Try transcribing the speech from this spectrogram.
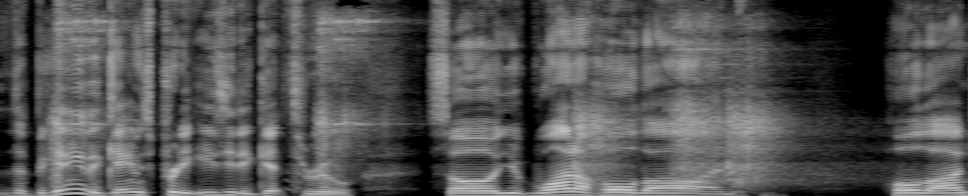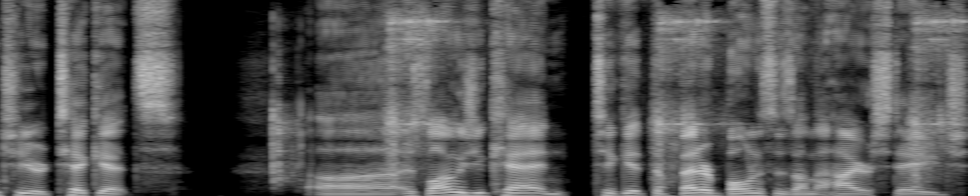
the beginning of the game is pretty easy to get through, so you want to hold on, hold on to your tickets uh, as long as you can to get the better bonuses on the higher stage,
